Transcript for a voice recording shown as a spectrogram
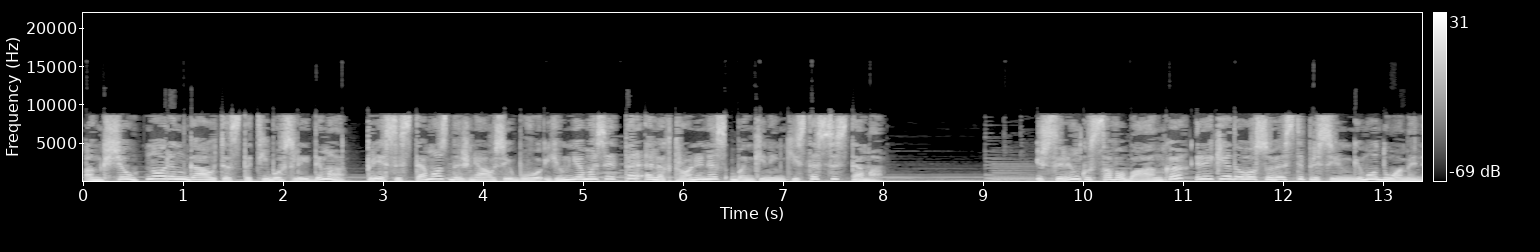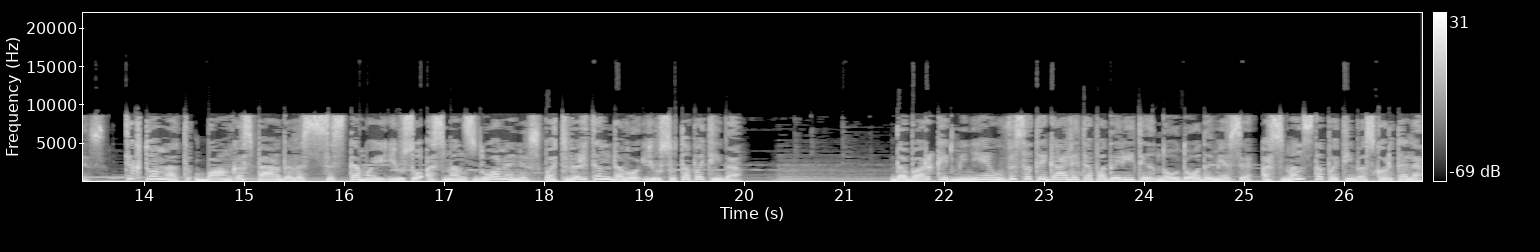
Anksčiau, norint gauti statybos leidimą, prie sistemos dažniausiai buvo jungiamasi per elektroninės bankininkystės sistemą. Išsirinkus savo banką, reikėdavo suvesti prisijungimo duomenis. Tik tuomet bankas perdavęs sistemai jūsų asmens duomenis patvirtindavo jūsų tapatybę. Dabar, kaip minėjau, visą tai galite padaryti naudodamiesi asmens tapatybės kortelę.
